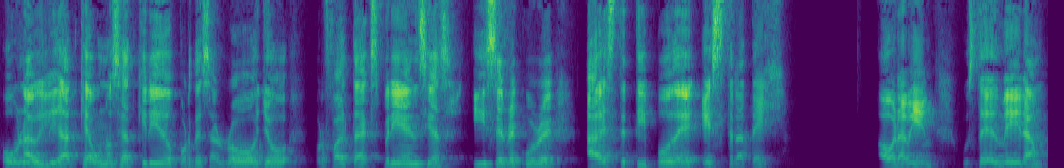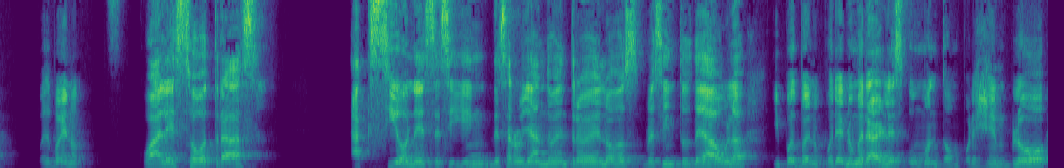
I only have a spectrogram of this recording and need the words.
o una habilidad que aún no se ha adquirido por desarrollo, por falta de experiencias y se recurre a este tipo de estrategia. Ahora bien, ustedes me dirán, pues bueno, ¿cuáles otras acciones se siguen desarrollando dentro de los recintos de aula y pues bueno, podría enumerarles un montón. Por ejemplo,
